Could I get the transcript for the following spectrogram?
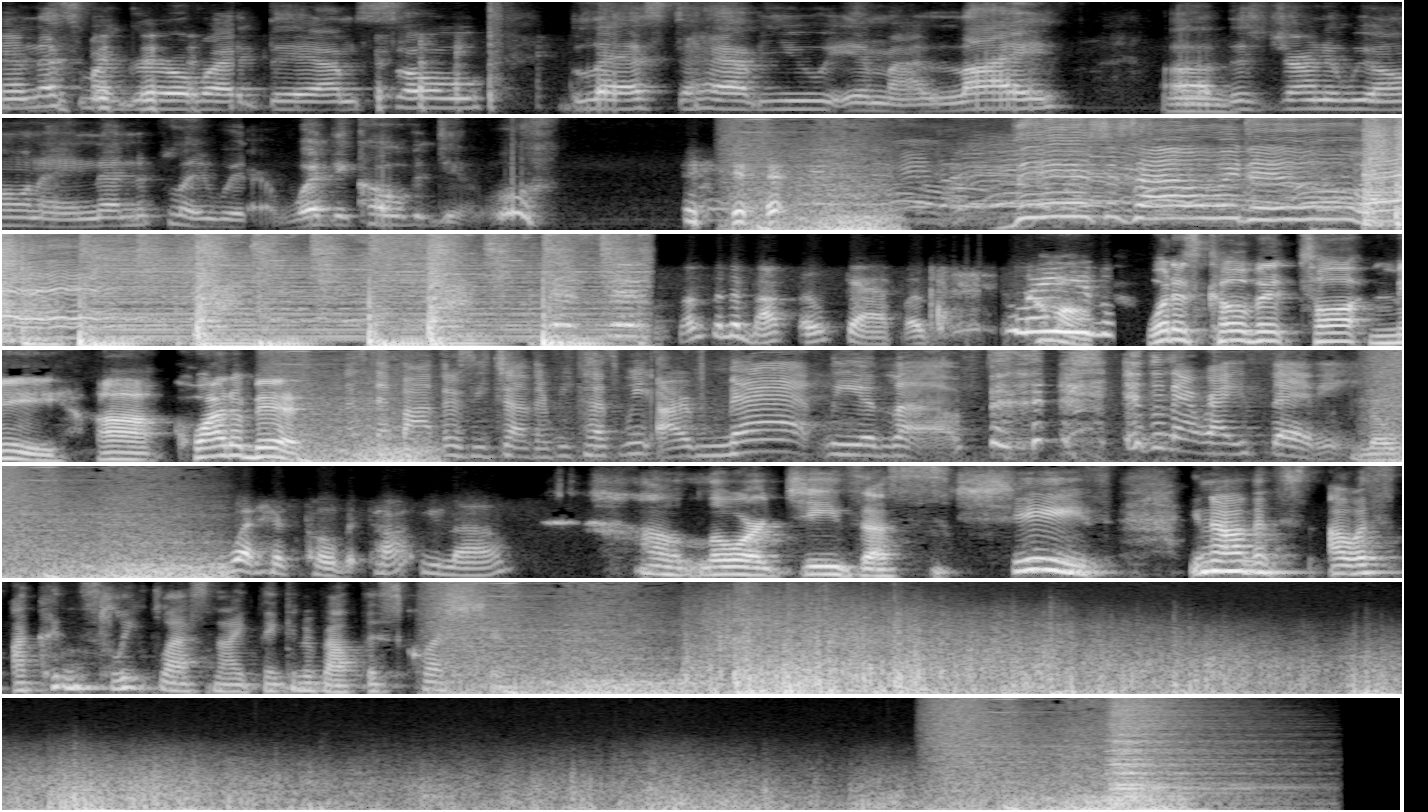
And that's my girl right there. I'm so blessed to have you in my life. Uh, mm. This journey we on ain't nothing to play with. What did COVID do? this is how we do it. Something about those gaffers. Please. What has COVID taught me? Uh, quite a bit. That bothers each other because we are madly in love. Isn't that right, Sadie? Nope. What has COVID taught you, love? Oh Lord Jesus. Jeez. You know, that's I was I couldn't sleep last night thinking about this question.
